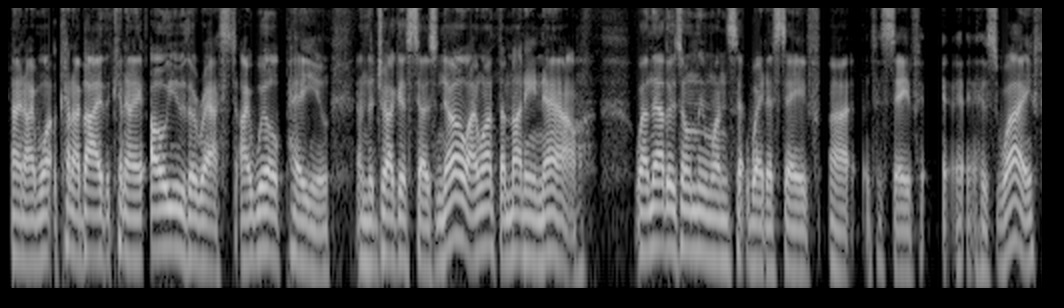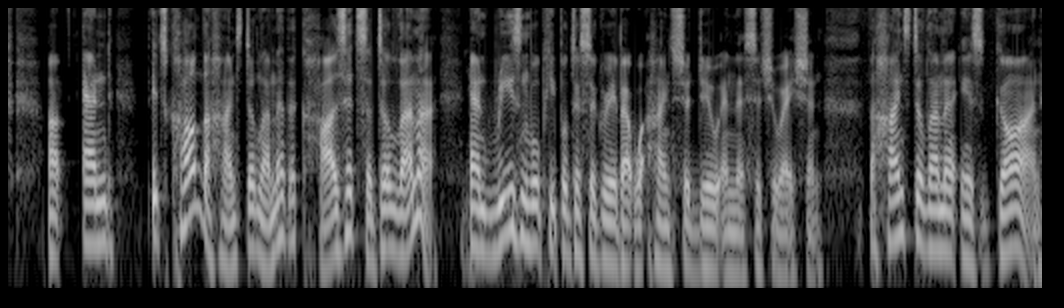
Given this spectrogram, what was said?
and I want, can I buy the, can I owe you the rest? I will pay you. And the druggist says, No, I want the money now. Well, now there's only one way to save uh, to save uh, his wife, uh, and it's called the Heinz dilemma because it's a dilemma, and reasonable people disagree about what Heinz should do in this situation. The Heinz dilemma is gone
